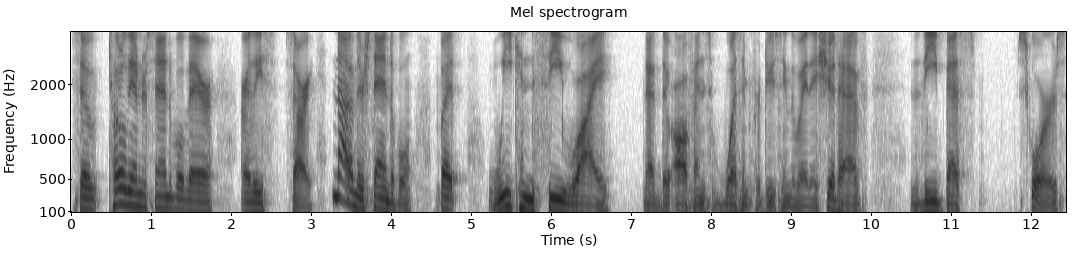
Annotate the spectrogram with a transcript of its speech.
So totally understandable there, or at least, sorry, not understandable, but we can see why that the offense wasn't producing the way they should have. The best scorers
